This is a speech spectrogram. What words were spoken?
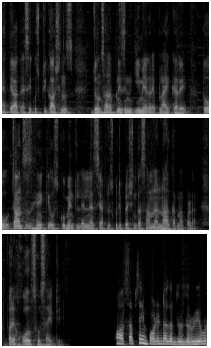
احتیاط ایسے کچھ پریکاشنز جو انسان اپنی زندگی میں اگر اپلائی کرے تو چانسز ہیں کہ اس کو مینٹل یا پھر اس کو ڈپریشن کا سامنا نہ کرنا پڑا فار اے ہول سوسائٹی اور سب سے امپورٹنٹ اگر جو ضروری ہے وہ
